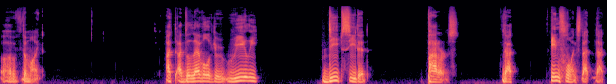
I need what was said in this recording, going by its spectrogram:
of the mind. At, at the level of your really deep-seated patterns that influence, that, that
